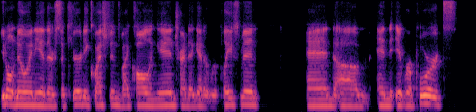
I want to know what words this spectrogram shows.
You don't know any of their security questions by calling in, trying to get a replacement, and um, and it reports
